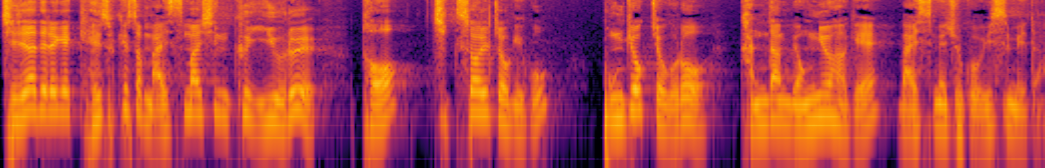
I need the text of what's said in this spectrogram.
제자들에게 계속해서 말씀하신 그 이유를 더 직설적이고 본격적으로 간단 명료하게 말씀해 주고 있습니다.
